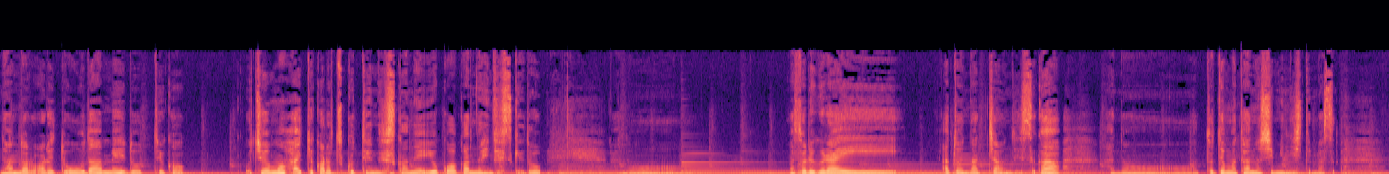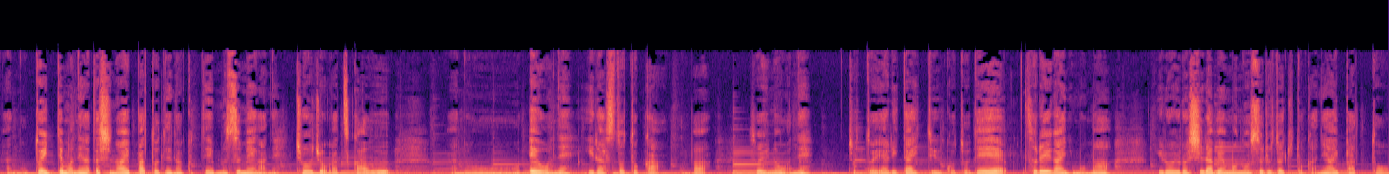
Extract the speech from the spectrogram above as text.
なんだろうあれってオーダーメイドっていうか注文入ってから作ってんですかねよくわかんないんですけど、あのまあ、それぐらい後になっちゃうんですが、あのとても楽しみにしてます。あのといってもね私の iPad でなくて娘がね長女が使う、あの絵をねイラストとかそういうのをねちょっとやりたいっていうことでそれ以外にもまあいろいろ調べ物する時とかに iPad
